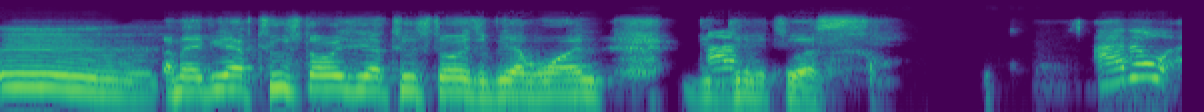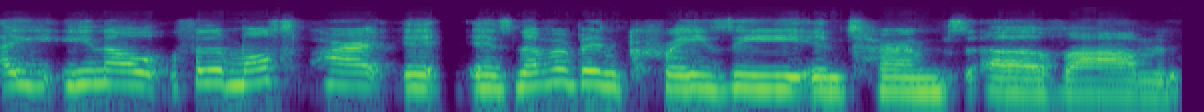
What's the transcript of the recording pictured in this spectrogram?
Mm. I mean, if you have two stories, you have two stories. If you have one, I, give it to us. I don't. I you know, for the most part, it has never been crazy in terms of um,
